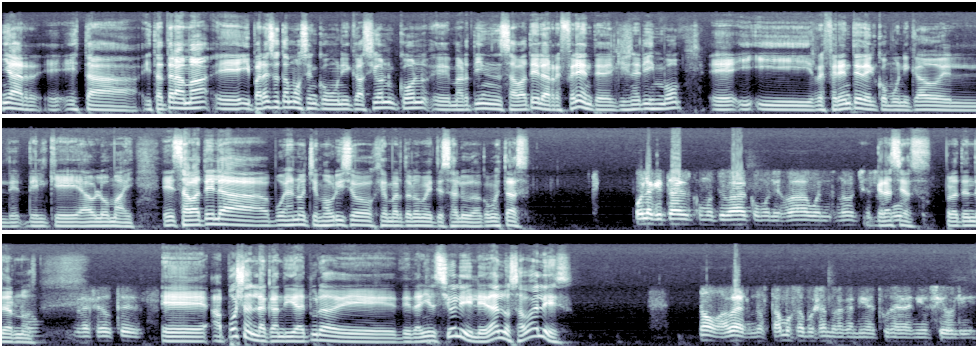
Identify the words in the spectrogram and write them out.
eh, esta, esta trama eh, y para eso estamos en comunicación con eh, Martín Sabatella, referente del kirchnerismo y, y, referente del comunicado del, de, del que habló May. Sabatella, buenas noches, Mauricio Gianbertolome te saluda, ¿cómo estás? Hola, ¿qué tal? ¿Cómo te va? ¿Cómo les va? Buenas noches. Gracias por atendernos. No, gracias a ustedes. ¿Apoyan la candidatura de, de Daniel Scioli y le dan los avales? No, a ver, no estamos apoyando la candidatura de Daniel Scioli.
